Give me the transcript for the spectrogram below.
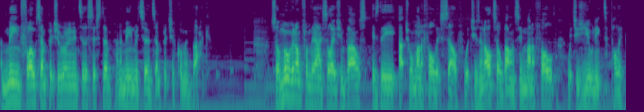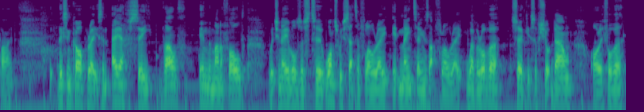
a mean flow temperature running into the system and a mean return temperature coming back. So moving on from the isolation valves is the actual manifold itself, which is an auto balancing manifold, which is unique to Polypipe. This incorporates an AFC valve in the manifold which enables us to, once we've set a flow rate, it maintains that flow rate, whether other circuits have shut down or if other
